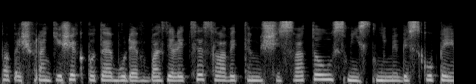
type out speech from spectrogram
Papež František poté bude v Bazilice slavit mši svatou s místními biskupy.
